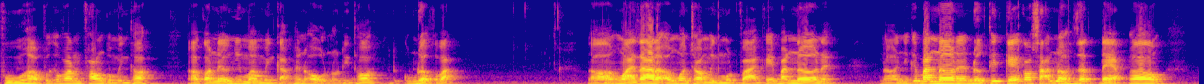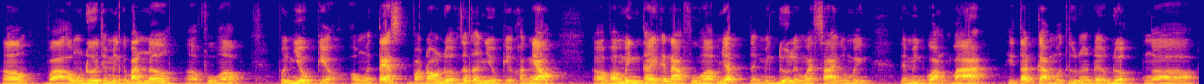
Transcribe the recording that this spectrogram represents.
phù hợp với cái văn phong của mình thôi. Đó còn nếu như mà mình cảm thấy nó ổn rồi thì thôi cũng được các bạn. Đó ngoài ra là ông còn cho mình một vài cái banner này. Đó những cái banner này được thiết kế có sẵn rồi rất đẹp không? Không? Và ông đưa cho mình cái banner uh, phù hợp với nhiều kiểu. Ông ấy test và đo lường rất là nhiều kiểu khác nhau. Đó và mình thấy cái nào phù hợp nhất để mình đưa lên website của mình để mình quảng bá thì tất cả mọi thứ nó đều được uh,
